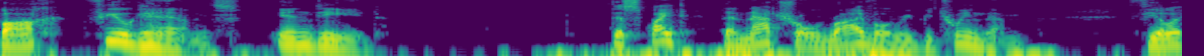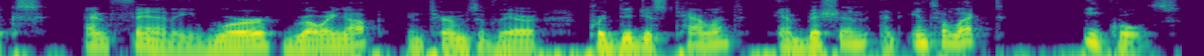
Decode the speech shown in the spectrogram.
Bach fugue hands, indeed. Despite the natural rivalry between them, Felix and Fanny were, growing up, in terms of their prodigious talent, ambition, and intellect, equals.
